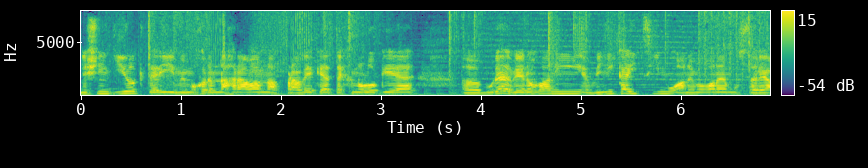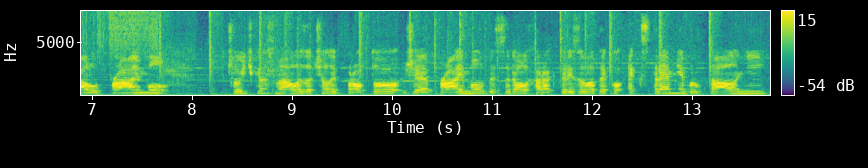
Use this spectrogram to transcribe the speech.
Dnešní díl, který mimochodem nahrávám na pravěké technologie, eh, bude věnovaný vynikajícímu animovanému seriálu Primal. Človíčkem jsme ale začali proto, že Primal by se dal charakterizovat jako extrémně brutální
